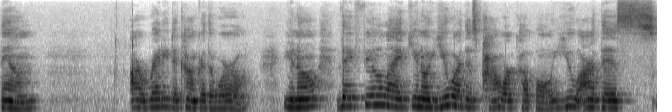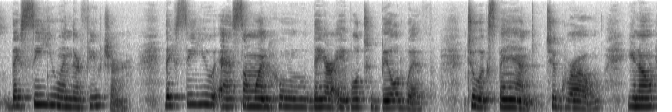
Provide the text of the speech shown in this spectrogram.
them are ready to conquer the world. You know, they feel like, you know, you are this power couple. You are this, they see you in their future. They see you as someone who they are able to build with to expand, to grow, you know.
